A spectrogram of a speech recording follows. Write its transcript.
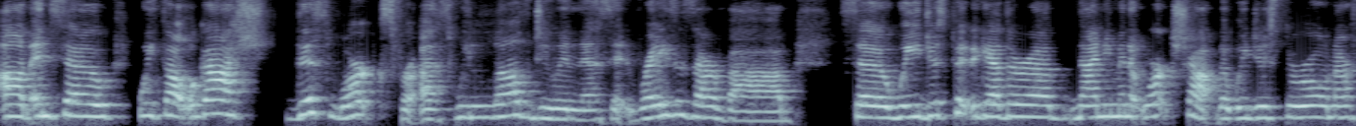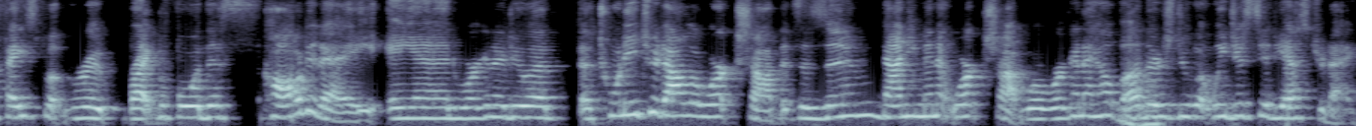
Um, and so we thought, well, gosh, this works for us. We love doing this. It raises our vibe. So we just put together a 90 minute workshop that we just threw on our Facebook group right before this call today. And we're going to do a, a, $22 workshop. It's a Zoom 90 minute workshop where we're going to help mm-hmm. others do what we just did yesterday.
